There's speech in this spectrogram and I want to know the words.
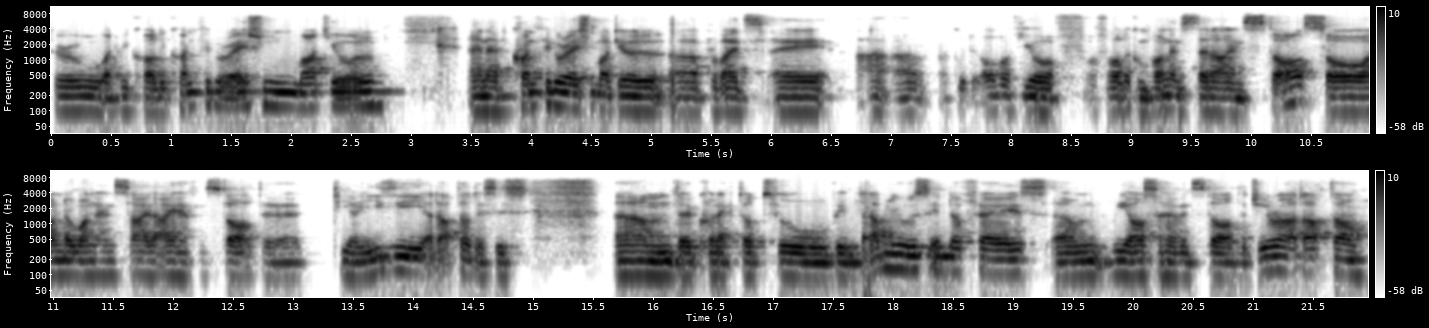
through what we call the configuration module. And that configuration module uh, provides a a, a good overview of, of, all the components that are installed. So on the one hand side, I have installed the TI-Easy adapter. This is um, the connector to BMW's interface. Um, we also have installed the Jira adapter.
